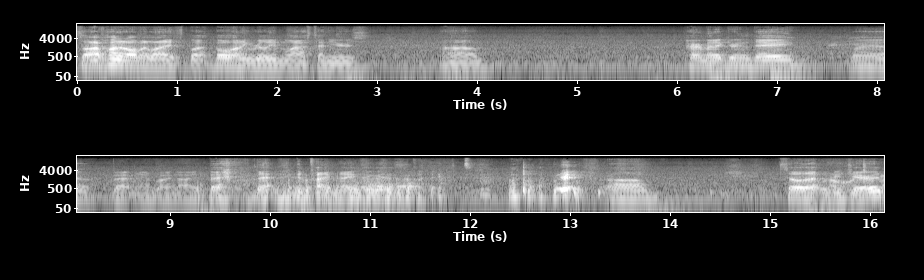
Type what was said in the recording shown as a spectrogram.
so I've hunted all my life, but bow hunting really in the last ten years. Um, paramedic during the day, uh, Batman by night. Bat- Batman by night, I guess. um, so that would be Jared.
